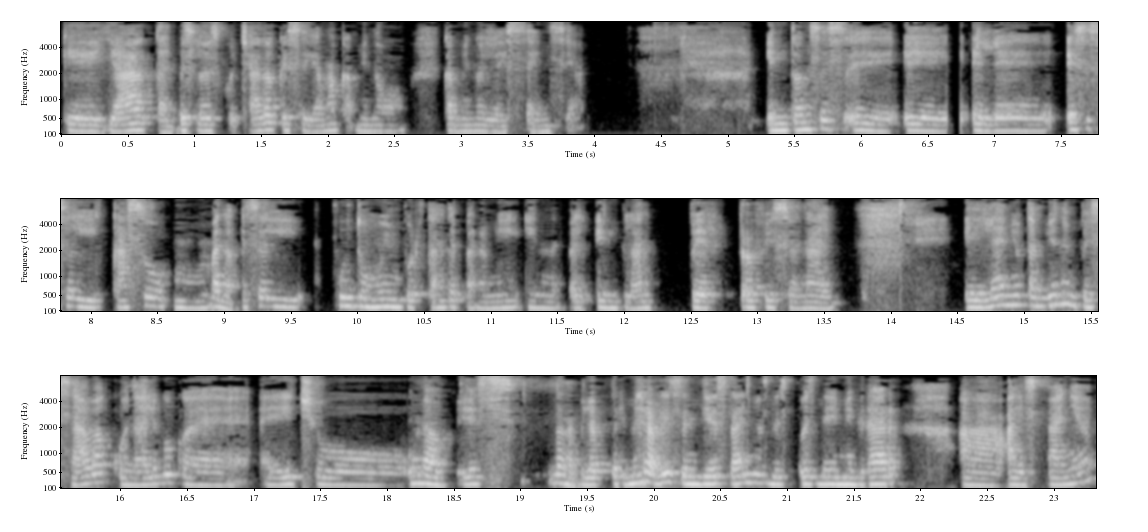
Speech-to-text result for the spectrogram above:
que ya tal vez lo he escuchado, que se llama Camino, Camino en la Esencia. Entonces, eh, eh, eh, ese es el caso, mm, bueno, es el punto muy importante para mí en, plan profesional. El año también empezaba con algo que he hecho una vez, bueno, la primera vez en 10 años después de emigrar a, a España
